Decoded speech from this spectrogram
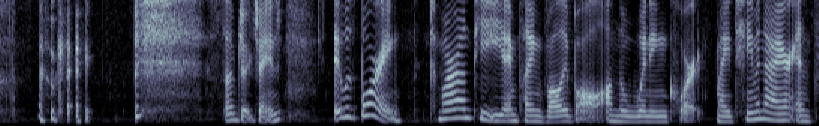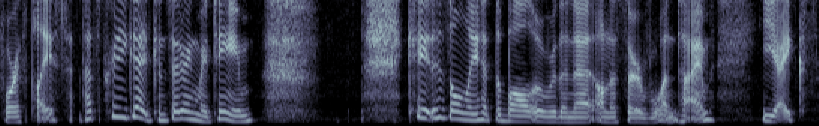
okay. Subject change. It was boring. Tomorrow on PE, I'm playing volleyball on the winning court. My team and I are in fourth place. That's pretty good considering my team. Kate has only hit the ball over the net on a serve one time. Yikes.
